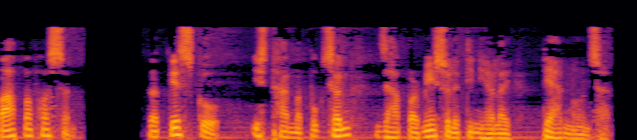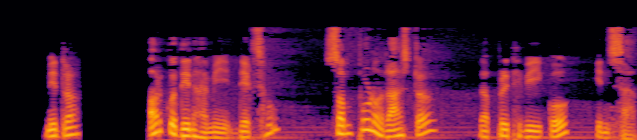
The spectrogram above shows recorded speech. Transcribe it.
पापमा फस्छन् र त्यसको स्थानमा पुग्छन् जहाँ परमेश्वरले तिनीहरूलाई त्याग्नुहुन्छ। मित्र अर्को दिन हामी देख्छौ सम्पूर्ण राष्ट्र र पृथ्वीको इन्साफ।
